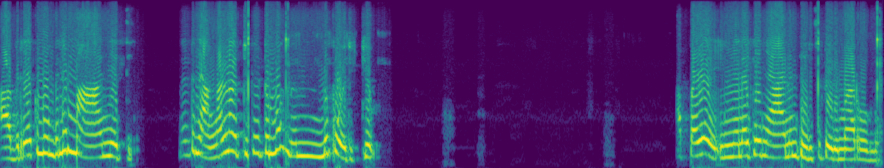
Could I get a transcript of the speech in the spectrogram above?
അവരെയൊക്കെ മുമ്പിൽ മാഞ്ഞെത്തി. എന്നിട്ട് ഞങ്ങളെ ഒറ്റ കിട്ടുമ്പോ നിന്ന് പൊരിക്കും. അപ്പോഴേ ഇങ്ങനെയൊക്കെ ഞാനും തിരിച്ചു പെരുമാറുള്ളൂ.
